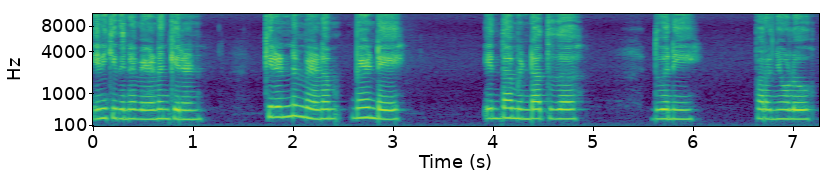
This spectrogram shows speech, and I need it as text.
എനിക്കിതിനെ വേണം കിരൺ. കിരണിനും വേണം. വേണ്ടേ? എന്താ മിണ്ടാത്തത്? ധ്വനി. പറഞ്ഞോളൂ.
